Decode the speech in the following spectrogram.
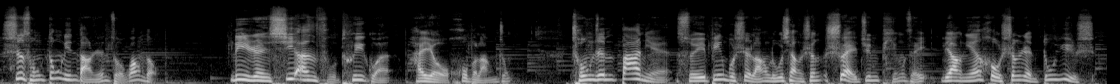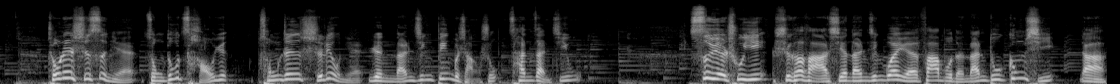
师从东林党人左光斗，历任西安府推官，还有户部郎中。崇祯八年，随兵部侍郎卢象升率军平贼，两年后升任都御史。崇祯十四年，总督漕运；崇祯十六年，任南京兵部尚书，参赞机务。四月初一，史可法携南京官员发布的南都公檄啊，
